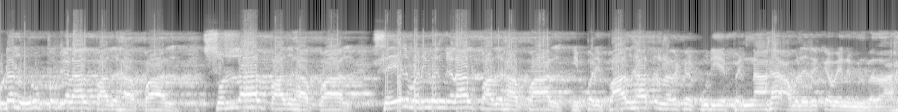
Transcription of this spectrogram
உடல் உறுப்புகளால் பாதுகாப்பாள் சொல்லால் பாதுகாப்பாள் செயல் வடிவங்களால் பாதுகாப்பாள் இப்படி பாதுகாத்து நடக்கக்கூடிய பெண்ணாக அவள் இருக்க வேண்டும் என்பதாக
